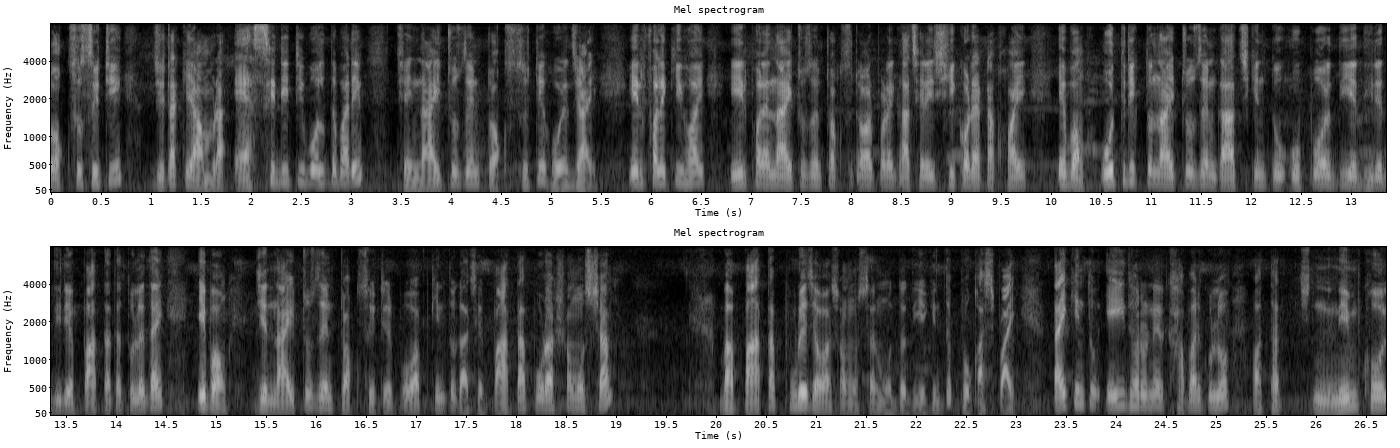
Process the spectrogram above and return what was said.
টক্সিসিটি যেটাকে আমরা অ্যাসিডিটি বলতে পারি, সেই নাইট্রোজেন টক্সিটি হয়ে যায়। এর ফলে কি হয়? এর ফলে নাইট্রোজেন টক্সিটি হওয়ার পরে গাছের এই শিকড় অ্যাটাক হয় এবং অতিরিক্ত নাইট্রোজেন গাছ কিন্তু উপর দিয়ে ধীরে ধীরে পাতাতে তুলে দেয় এবং যে নাইট্রোজেন টক্সিটির প্রভাব কিন্তু গাছের পাতা পোড়া সমস্যা বা পাতা পুড়ে যাওয়া সমস্যার মধ্য দিয়ে কিন্তু প্রকাশ পায়। তাই কিন্তু এই ধরনের খাবারগুলো, অর্থাৎ নিম খোল,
